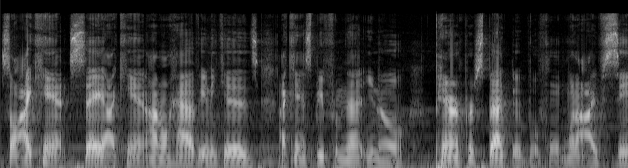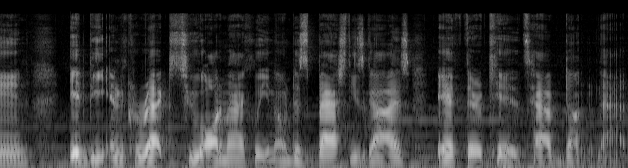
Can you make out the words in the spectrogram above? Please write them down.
so I can't say I can't. I don't have any kids. I can't speak from that you know parent perspective. But from what I've seen, it'd be incorrect to automatically you know just bash these guys if their kids have done that.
